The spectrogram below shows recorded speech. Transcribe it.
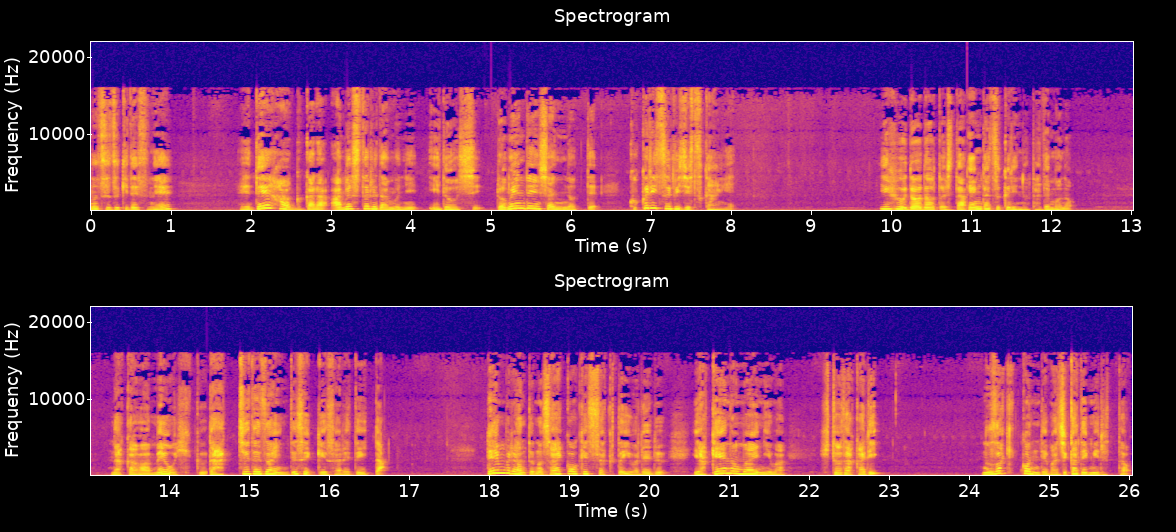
の続きですね。デンハーグからアムステルダムに移動し路面電車に乗って国立美術館へ。威風堂々としたレンガ造りの建物。中は目を引くダッチデザインで設計されていた。レンブラントの最高傑作と言われる夜景の前には人だかり。覗き込んで間近で見ると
